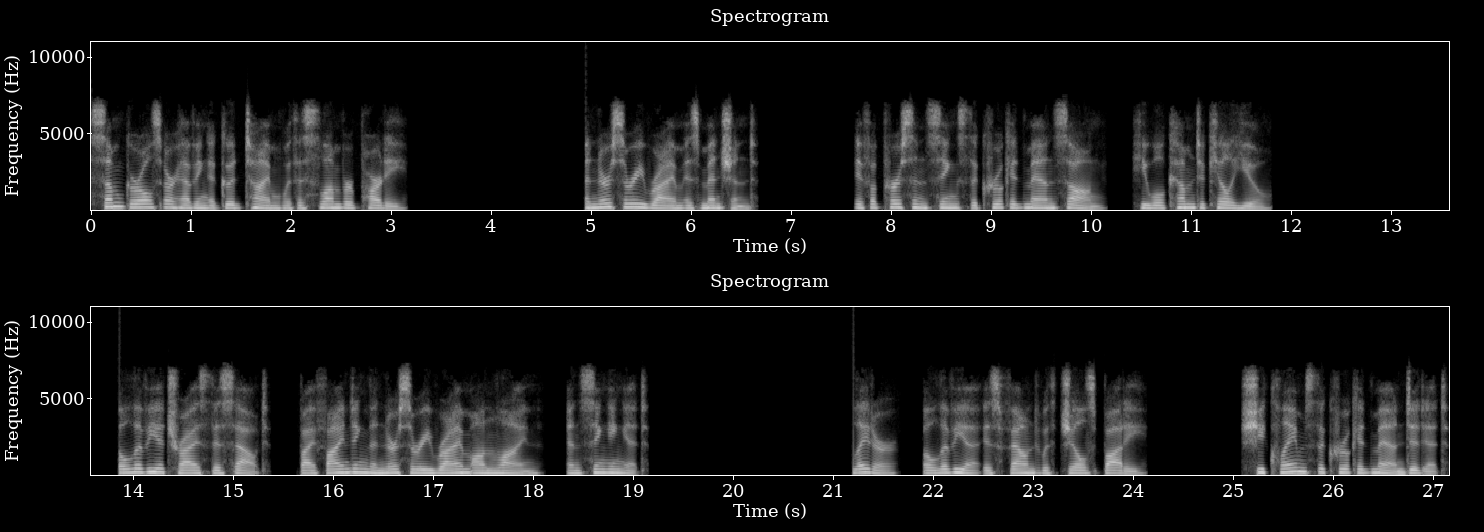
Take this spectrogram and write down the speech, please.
Some girls are having a good time with a slumber party. A nursery rhyme is mentioned. If a person sings the Crooked Man song, he will come to kill you. Olivia tries this out, by finding the nursery rhyme online, and singing it. Later, Olivia is found with Jill's body. She claims the crooked man did it.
